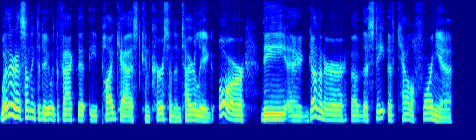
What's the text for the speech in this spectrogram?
Whether it has something to do with the fact that the podcast can curse an entire league, or the uh, governor of the state of California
